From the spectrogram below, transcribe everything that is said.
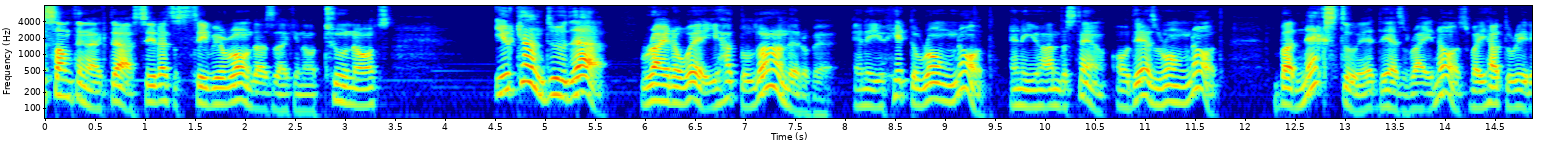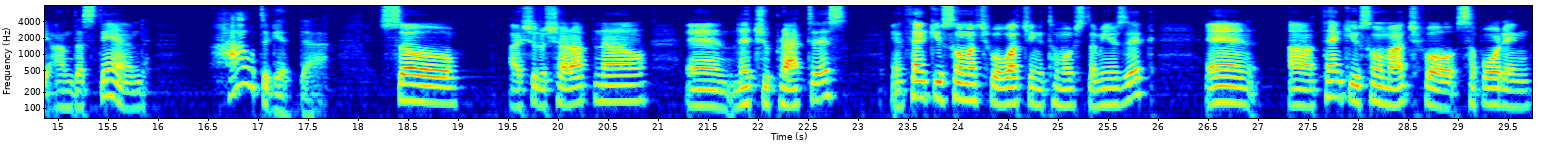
Something like that. See, that's Stevie Wonder does like, you know, two notes. You can't do that right away. You have to learn a little bit. And then you hit the wrong note. And you understand, oh, there's wrong note. But next to it, there's right notes. But you have to really understand how to get that. So I should shut up now and let you practice. And thank you so much for watching Tomo Fujita Music. And uh, thank you so much for supporting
